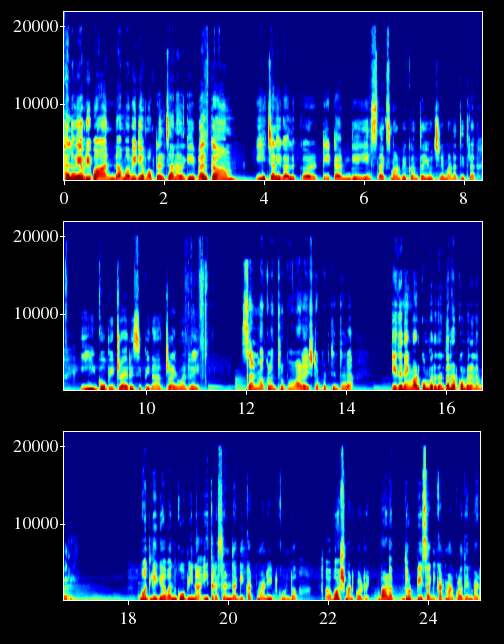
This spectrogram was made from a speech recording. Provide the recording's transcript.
ಹಲೋ ಎವ್ರಿವಾನ್ ನಮ್ಮ ವಿಡಿಯೋ ಮಾಕ್ಟೆಲ್ ಚಾನಲ್ಗೆ ವೆಲ್ಕಮ್ ಈ ಚಳಿಗಾಲಕ್ಕೆ ಟೀ ಟೈಮ್ಗೆ ಏನು ಸ್ನ್ಯಾಕ್ಸ್ ಮಾಡಬೇಕು ಅಂತ ಯೋಚನೆ ಮಾಡತ್ತಿದ್ರೆ, ಈ ಗೋಬಿ ಡ್ರೈ ರೆಸಿಪಿನ ಟ್ರೈ ಮಾಡಿರಿ. ಸಣ್ಣ ಮಕ್ಕಳಂತೂ ಭಾಳ ಇಷ್ಟಪಟ್ಟು ತಿಂತಾರೆ. ಇದನ್ನು ಹೆಂಗೆ ಮಾಡ್ಕೊಂಬರೋದಂತ ನೋಡ್ಕೊಂಬರೋಣ ಬರ್ರಿ. ಮೊದಲಿಗೆ ಒಂದು ಗೋಬಿನ ಈ ಥರ ಸಣ್ಣದಾಗಿ ಕಟ್ ಮಾಡಿ ಇಟ್ಕೊಂಡು ವಾಶ್ ಮಾಡ್ಕೊಳ್ರಿ. ಭಾಳ ದೊಡ್ಡ ಪೀಸಾಗಿ ಕಟ್ ಮಾಡ್ಕೊಳ್ಳೋದೇನು ಬೇಡ.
